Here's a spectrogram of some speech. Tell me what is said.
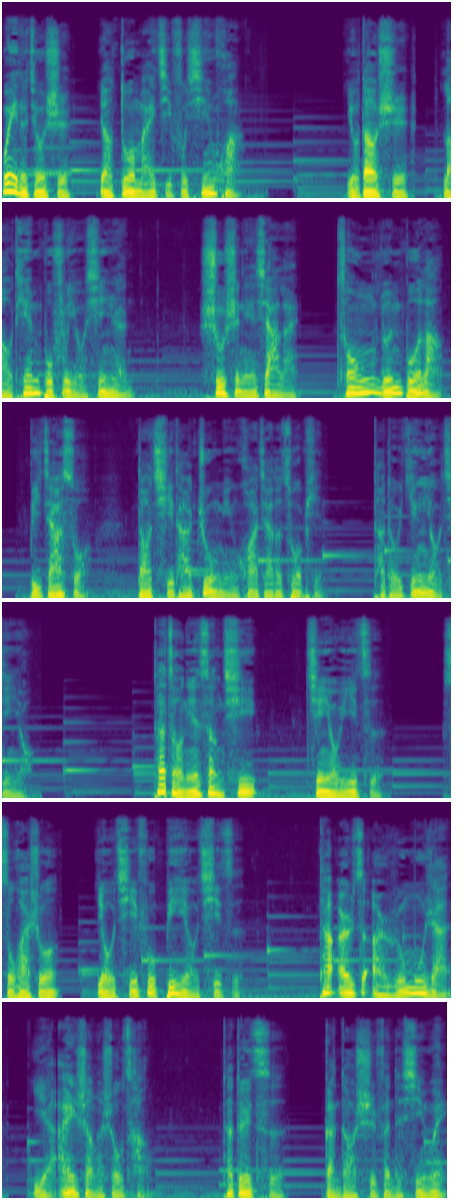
为的就是要多买几幅新画。有道是老天不负有心人，数十年下来，从伦勃朗、毕加索到其他著名画家的作品，他都应有尽有。他早年丧妻，仅有一子。俗话说：“有其父必有其子。”他儿子耳濡目染，也爱上了收藏。他对此感到十分的欣慰，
